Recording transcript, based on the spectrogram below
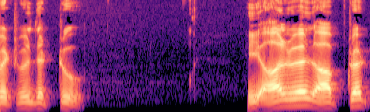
between the two he always opted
